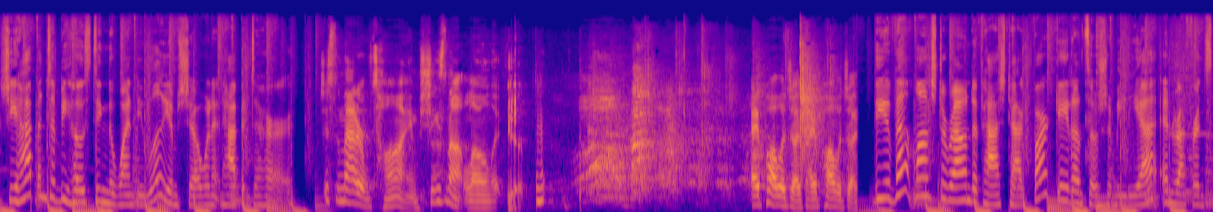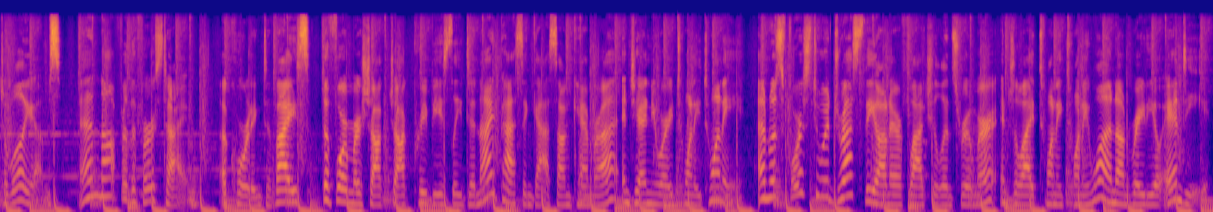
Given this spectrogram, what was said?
she happened to be hosting the Wendy Williams show when it happened to her. Just a matter of time. She's not lonely. I apologize. I apologize. The event launched a round of hashtag Fartgate on social media in reference to Williams, and not for the first time. According to Vice, the former shock jock previously denied passing gas on camera in January 2020 and was forced to address the on air flatulence rumor in July 2021 on Radio Andy.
